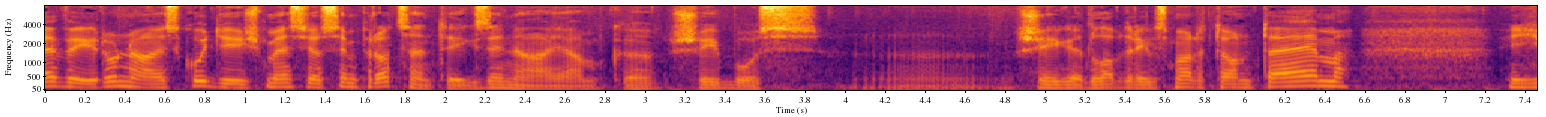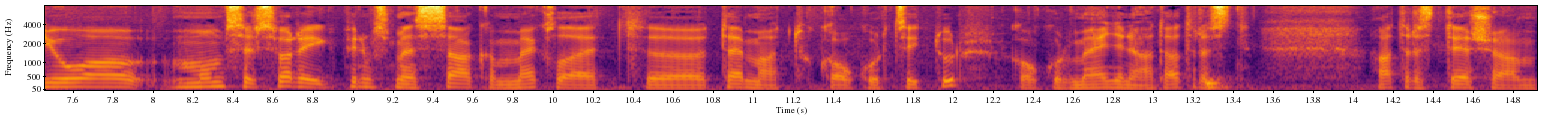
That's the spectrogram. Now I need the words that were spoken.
Evija runāja kuģīši, mēs jau simtprocentīgi zinājām, ka šī būs šī gada labdarības maratona tēma. Jo mums ir svarīgi, pirms mēs sākam meklēt uh, tematu kaut kur citur, kaut kur mēģināt atrast, atrast tiešām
